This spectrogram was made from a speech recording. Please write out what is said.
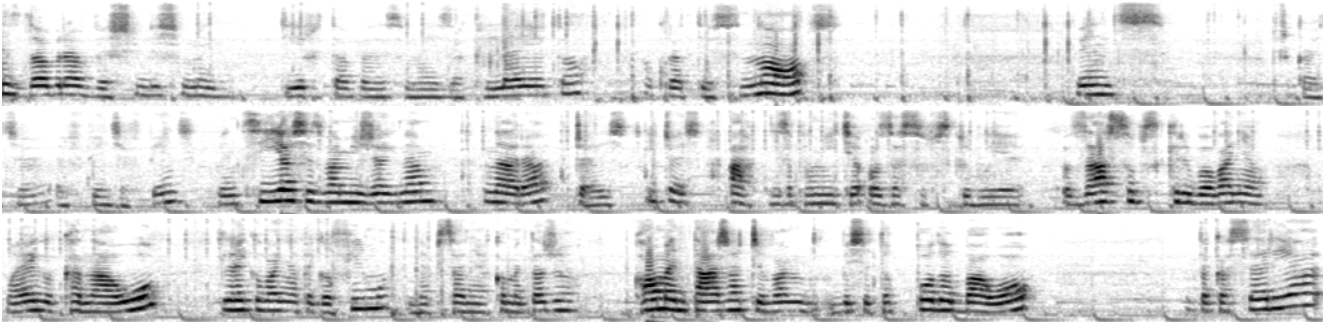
Więc dobra, wyszliśmy. Dirta wezmę i zakleję to. Akurat jest noc. Więc czekajcie, F5, F5. Więc ja się z wami żegnam. Nara, cześć i cześć. A, nie zapomnijcie o zasubskrybuję, o zasubskrybowaniu mojego kanału, lajkowania tego filmu i napisania komentarza, komentarza, czy wam by się to podobało. Taka seria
